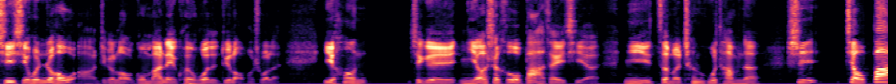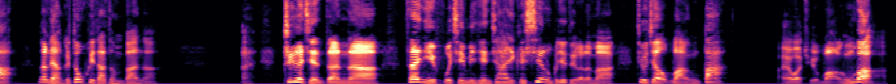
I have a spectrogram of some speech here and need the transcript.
妻新婚之后啊，这个老公满脸困惑的对老婆说了：“以后，这个你要是和我爸在一起啊，你怎么称呼他们呢？是叫爸？那两个都回答怎么办呢？”哎，这简单呐，在你父亲面前加一个姓不就得了吗？就叫王爸。哎呀，我去，王八！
